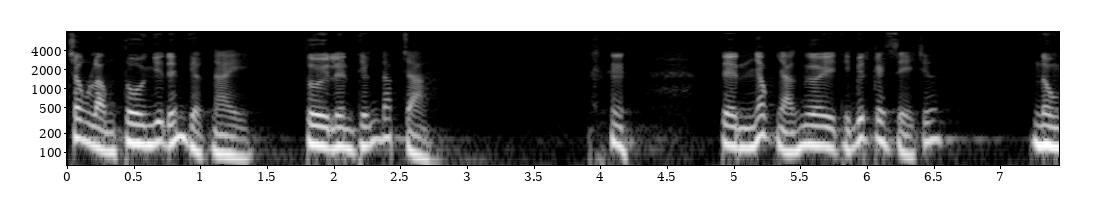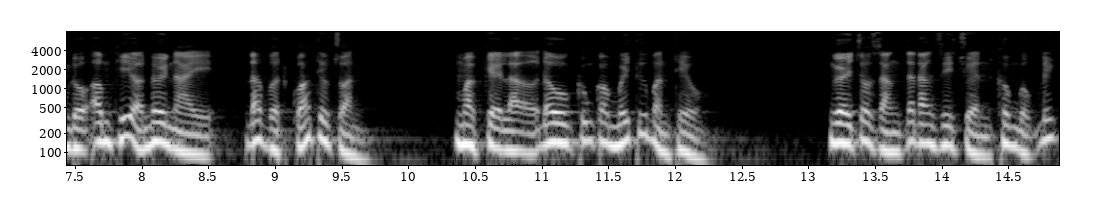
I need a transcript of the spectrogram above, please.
Trong lòng tôi nghĩ đến việc này, tôi lên tiếng đáp trả. Tên nhóc nhà ngươi thì biết cái gì chứ? Nồng độ âm khí ở nơi này đã vượt quá tiêu chuẩn, mà kể là ở đâu cũng có mấy thứ bẩn thỉu. Ngươi cho rằng ta đang di chuyển không mục đích,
